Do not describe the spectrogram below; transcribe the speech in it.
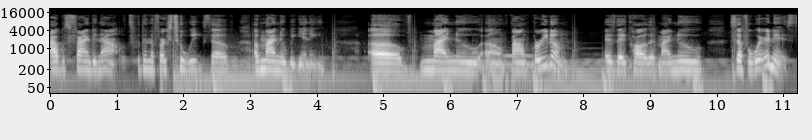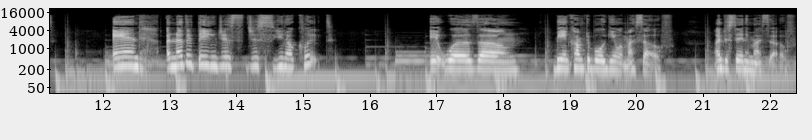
I was finding out within the first two weeks of of my new beginning, of my new um, found freedom, as they call it, my new self awareness. And another thing just just you know clicked. It was um being comfortable again with myself, understanding myself.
